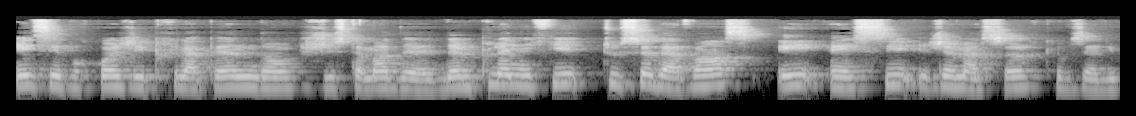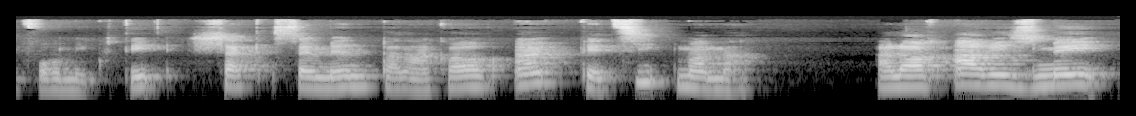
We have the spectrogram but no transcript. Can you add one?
et c'est pourquoi j'ai pris la peine donc justement de, de me planifier tout ça d'avance et ainsi je m'assure que vous allez pouvoir m'écouter chaque semaine pendant encore un petit moment. Alors, en résumé,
